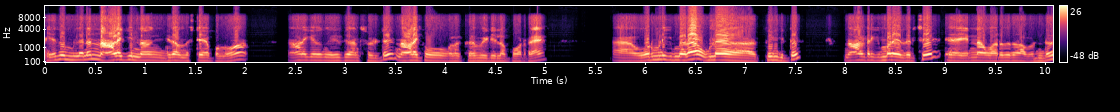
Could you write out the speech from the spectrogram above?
எதுவும் இல்லைன்னா நாளைக்கு நாங்கள் இங்கே தான் வந்து ஸ்டே பண்ணுவோம். நாளைக்கு எதுவும் இருக்குதான்னு சொல்லிட்டு நாளைக்கும் உங்களுக்கு வீடியோவில் போடுறேன். ஒரு மணிக்கு மேலே உள்ளே தூங்கிட்டு நாலரைக்கு மேலே எந்திரிச்சு என்ன வருது அப்படின்ட்டு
